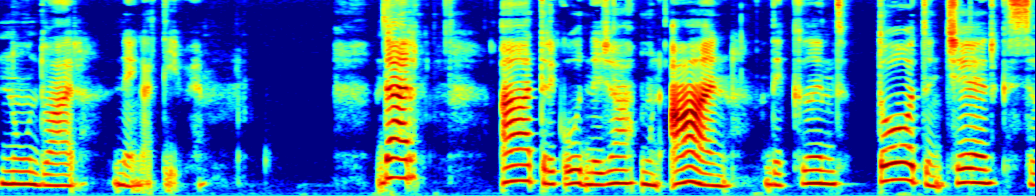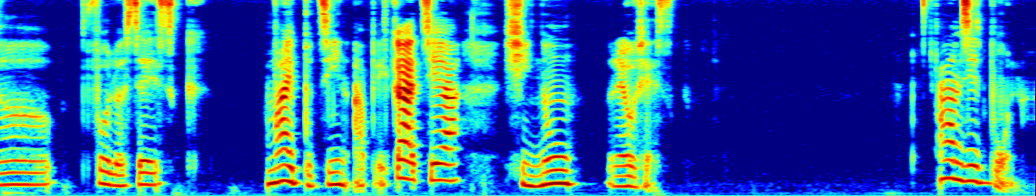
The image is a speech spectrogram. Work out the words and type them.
nu doar negative. Dar a trecut deja un an de când tot încerc să folosesc mai puțin aplicația și nu reușesc. Am zis, bun,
